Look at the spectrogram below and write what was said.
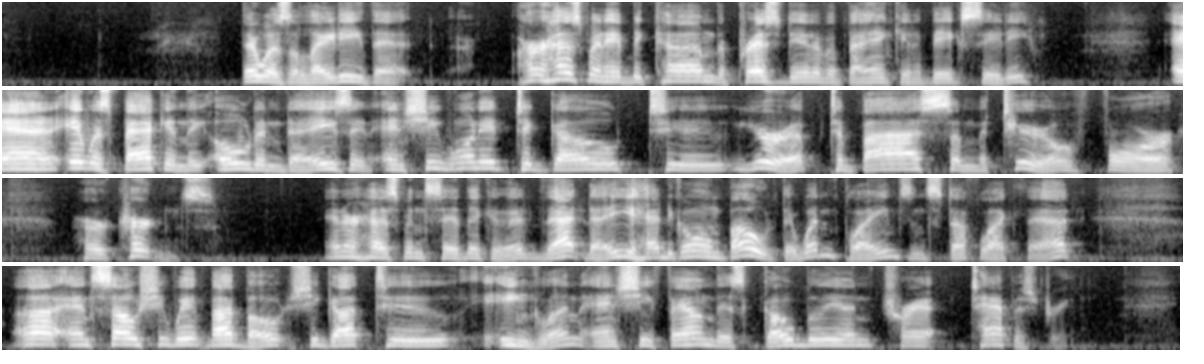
There was a lady that her husband had become the president of a bank in a big city and it was back in the olden days, and, and she wanted to go to Europe to buy some material for her curtains. And her husband said they could. That day, you had to go on boat. There wasn't planes and stuff like that. Uh, and so she went by boat. She got to England and she found this Gobelin tra- tapestry.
